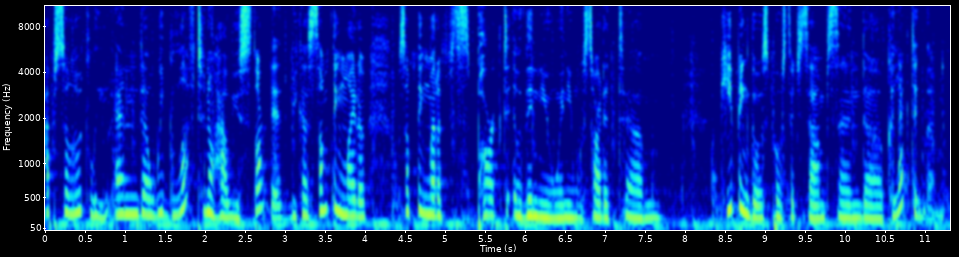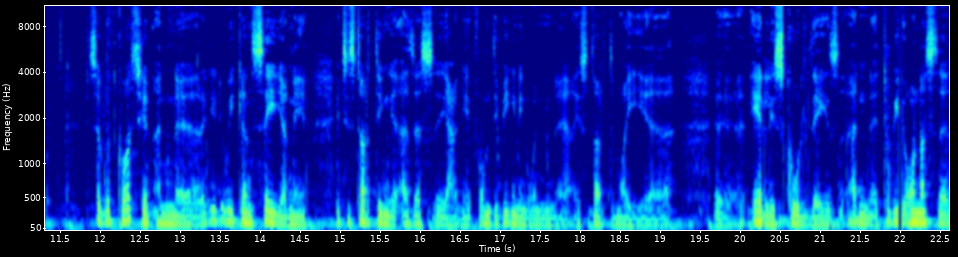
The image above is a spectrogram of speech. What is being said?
Absolutely, and uh, we'd love to know how you started because something might have something might have sparked within you when you started um, keeping those postage stamps and uh, collecting them. It's a good question, and uh, really we can say يعني, it's starting as a, يعني, from the beginning when uh, I start my uh, uh, early school days. And uh, to be honest, uh,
